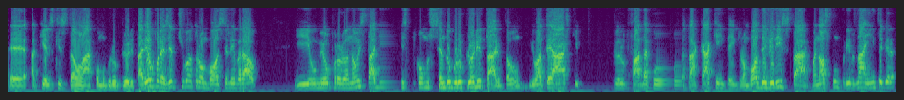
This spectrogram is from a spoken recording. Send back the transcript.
é, aqueles que estão lá como grupo prioritário. Eu, por exemplo, tive uma trombose cerebral e o meu problema não está de- como sendo grupo prioritário. Então, eu até acho que, pelo fato da coisa atacar quem tem trombose, deveria estar, mas nós cumprimos na íntegra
